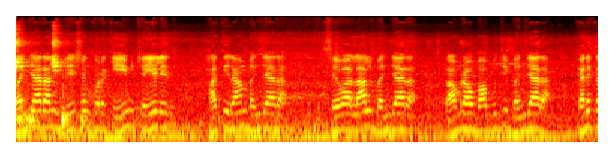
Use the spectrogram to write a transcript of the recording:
బంజారాలు ఈ దేశం కొరకు ఏమి చేయలేదు. హాతీరామ్ బంజారా సేవాలాల్ బంజారా రామరావు బాపూజీ బంజారా కనుక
